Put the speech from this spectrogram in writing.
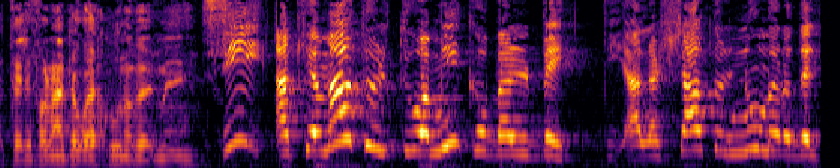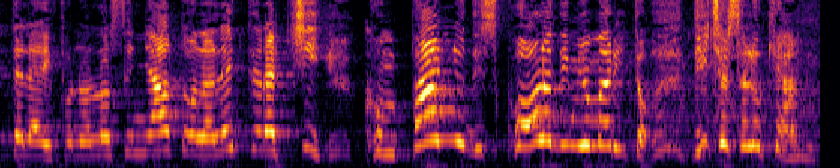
Ha telefonato qualcuno per me? Sì, ha chiamato il tuo amico Balbetti, ha lasciato il numero del telefono, l'ho segnato alla lettera C, compagno di scuola di mio marito. Dice se lo chiami.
